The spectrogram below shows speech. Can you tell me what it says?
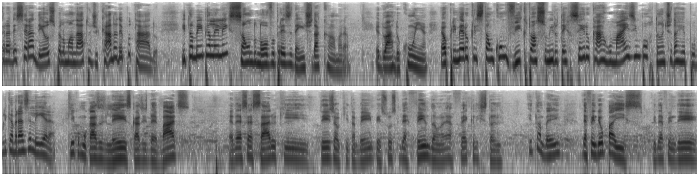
agradecer a Deus pelo mandato de cada deputado e também pela eleição do novo presidente da Câmara. Eduardo Cunha é o primeiro cristão convicto a assumir o terceiro cargo mais importante da República Brasileira. Aqui, como casa de leis, casa de debates, é necessário que estejam aqui também pessoas que defendam né, a fé cristã e também defender o país, porque defender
